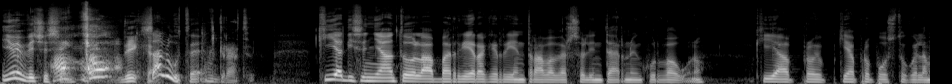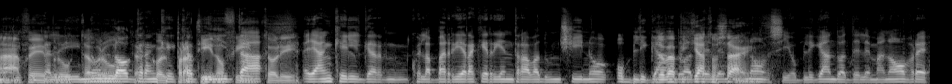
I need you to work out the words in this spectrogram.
Io invece sì. dica. Salute. grazie. Chi ha disegnato la barriera che rientrava verso l'interno in curva 1? Chi ha, pro- chi ha proposto quella Ah, modifica quella lì brutta, non brutta, l'ho granché capita. finto lì. E anche il gar- quella barriera che rientrava ad Uncino obbligando Dove ha a picchiato delle Sainz. mano- sì, obbligando a delle manovre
